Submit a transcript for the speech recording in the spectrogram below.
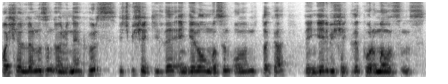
başarılarınızın önüne hırs hiçbir şekilde engel olmasın. Onu mutlaka dengeli bir şekilde korumalısınız.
